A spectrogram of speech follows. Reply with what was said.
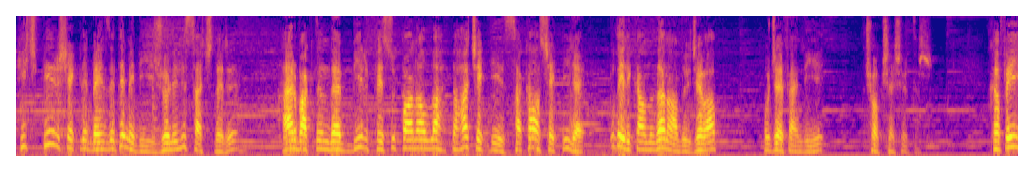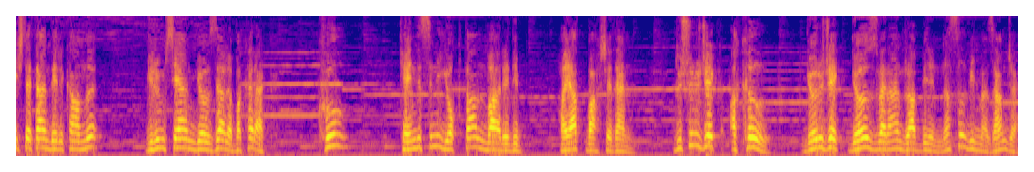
hiçbir şekle benzetemediği jöleli saçları her baktığında bir fesubhanallah daha çektiği sakal şekliyle bu delikanlıdan aldığı cevap Hoca Efendi'yi çok şaşırtır. Kafeyi işleten delikanlı gülümseyen gözlerle bakarak kul kendisini yoktan var edip hayat bahşeden, düşünecek akıl, görecek göz veren Rabbini nasıl bilmez amca?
